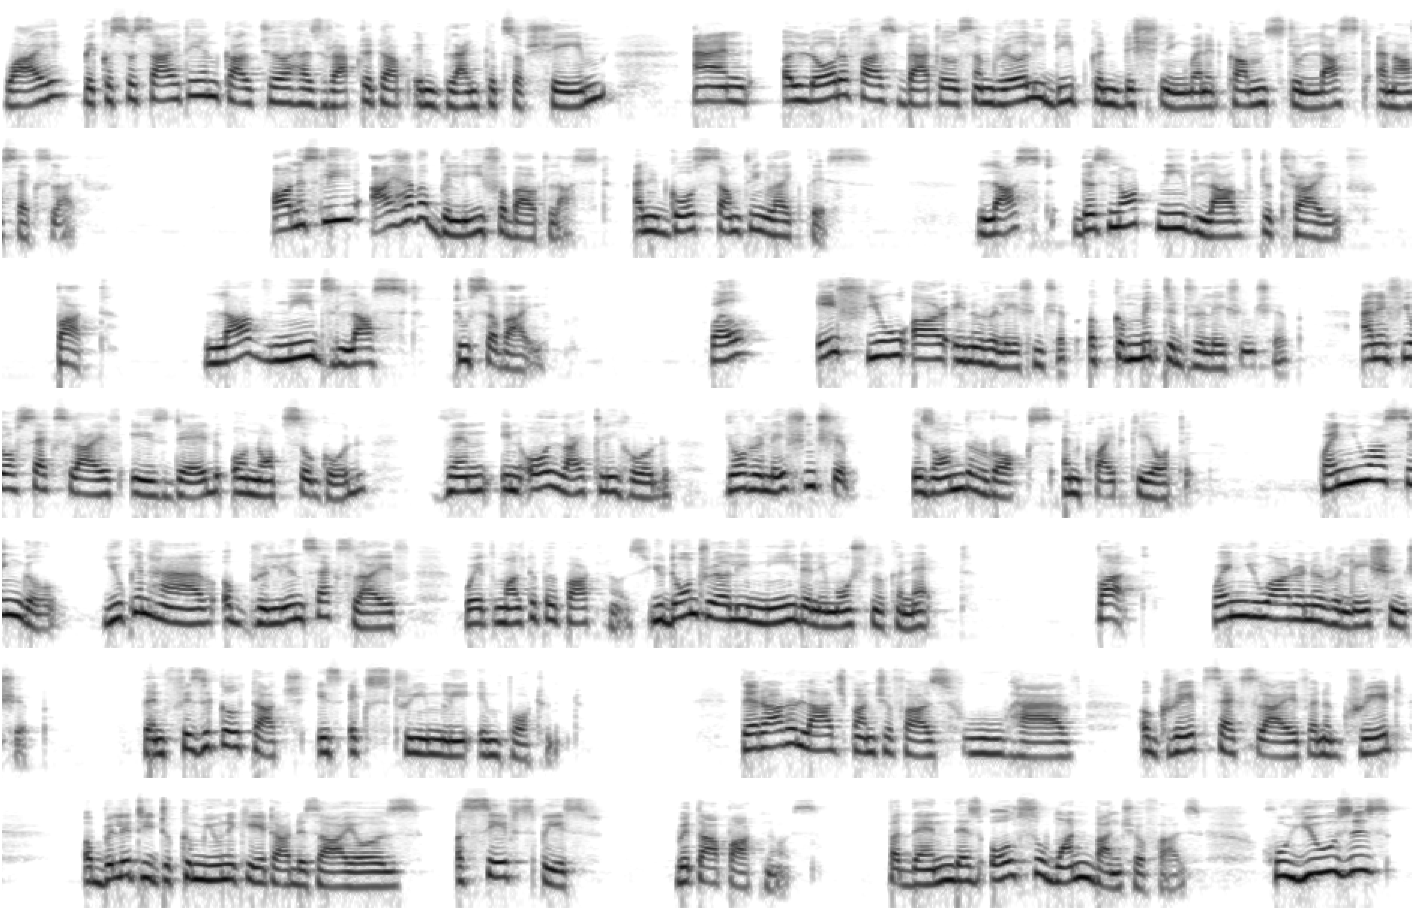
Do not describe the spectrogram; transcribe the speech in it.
Why? Because society and culture has wrapped it up in blankets of shame. And a lot of us battle some really deep conditioning when it comes to lust and our sex life. Honestly, I have a belief about lust, and it goes something like this Lust does not need love to thrive, but love needs lust to survive. Well, if you are in a relationship, a committed relationship, and if your sex life is dead or not so good, then in all likelihood, your relationship is on the rocks and quite chaotic. When you are single, you can have a brilliant sex life with multiple partners. You don't really need an emotional connect. But when you are in a relationship, then physical touch is extremely important. There are a large bunch of us who have a great sex life and a great ability to communicate our desires, a safe space with our partners. But then there's also one bunch of us who uses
